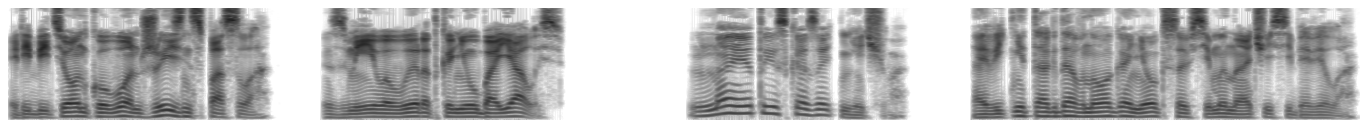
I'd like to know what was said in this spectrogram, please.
Ребятенку вон жизнь спасла. Змеева выродка не убоялась». На это и сказать нечего. А ведь не так давно Огонек совсем иначе себя вела.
